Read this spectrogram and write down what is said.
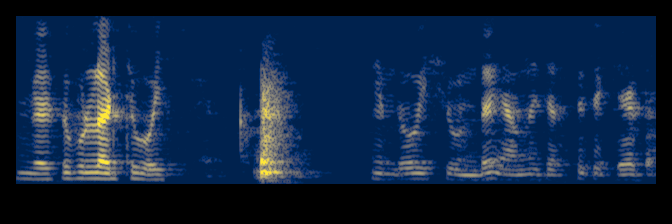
ഗൈസ് ഫുൾ അടിച്ചു പോയി. എന്തോ ഇഷ്യൂ ഉണ്ട്. ഞാൻ ജസ്റ്റ് ചെക്ക് ചെയ്യട്ടെ.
